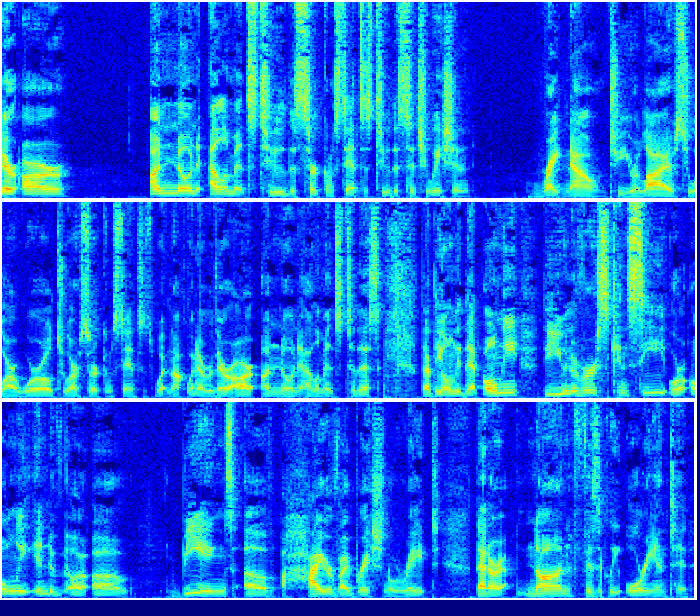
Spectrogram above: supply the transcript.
there are unknown elements to the circumstances, to the situation right now, to your lives, to our world, to our circumstances, whatnot, whatever. There are unknown elements to this that the only that only the universe can see, or only indiv- uh, uh, beings of a higher vibrational rate that are non-physically oriented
